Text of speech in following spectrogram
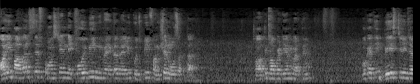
और ये पावर सिर्फ़ कांस्टेंट नहीं, कोई भी न्यूमेरिकल वैल्यू कुछ भी फ़ंक्शन हो सकता है। चौथी प्रॉपर्टी हम करते हैं। वो कहती है base changer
